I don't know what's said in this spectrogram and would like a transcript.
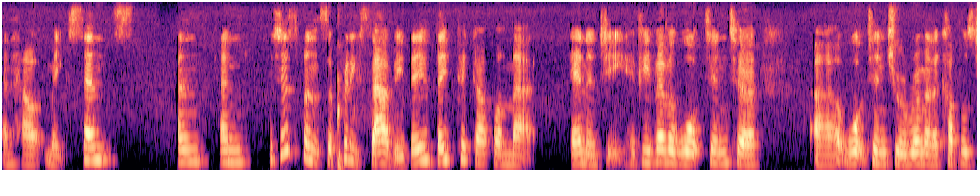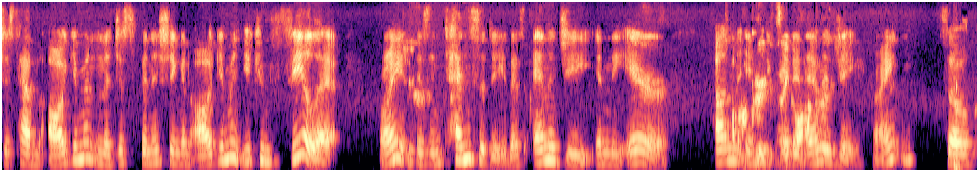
and how it makes sense. And and participants are pretty savvy. They they pick up on that energy. If you've ever walked into uh, walked into a room and a couple's just had an argument and they're just finishing an argument, you can feel it, right? Yeah. There's intensity, there's energy in the air, unintegrated like energy, right? So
